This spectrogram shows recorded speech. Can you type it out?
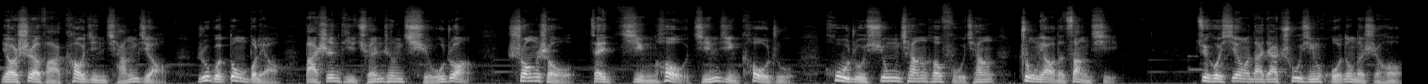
要设法靠近墙角。如果动不了，把身体蜷成球状，双手在颈后紧紧扣住，护住胸腔和腹腔重要的脏器。最后，希望大家出行活动的时候，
